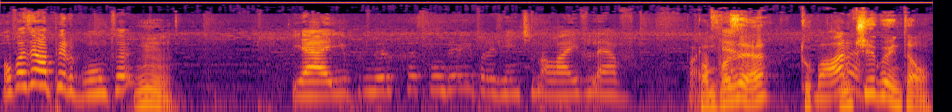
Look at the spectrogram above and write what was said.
Vamos fazer uma pergunta. Hum, E aí, o primeiro que responder aí pra gente na live leva. Pode vamos ser? fazer. Tu, Bora? contigo, então.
